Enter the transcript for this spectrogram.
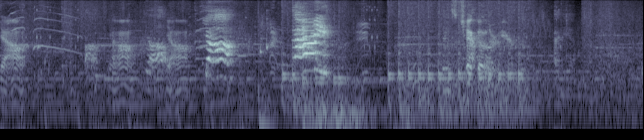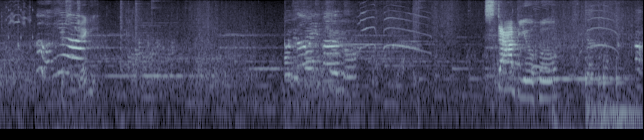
Yeah, Ah. yeah, Yeah. yeah. Yeah. Die. Let's check under here. Ooh, over here. There's Jiggy. Don't just Go think kill you. Stop you, who? Oh,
